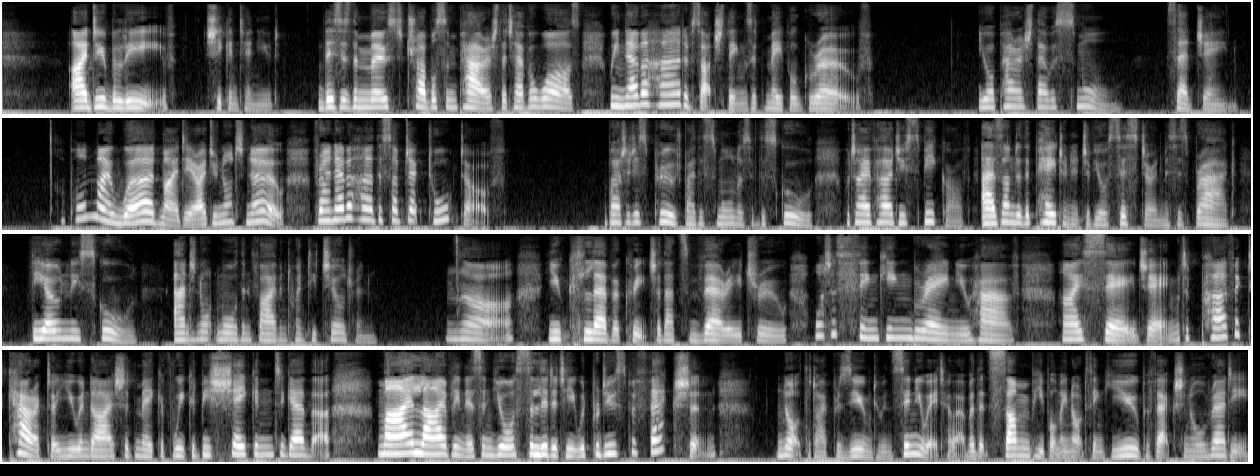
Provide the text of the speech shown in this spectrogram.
"I do believe," she continued. This is the most troublesome parish that ever was. We never heard of such things at Maple Grove." "Your parish there was small?" said Jane. "Upon my word, my dear, I do not know, for I never heard the subject talked of." "But it is proved by the smallness of the school, which I have heard you speak of, as under the patronage of your sister and Mrs. Bragg; the only school, and not more than five and twenty children. "Ah, you clever creature, that's very true. What a thinking brain you have! I say, Jane, what a perfect character you and I should make if we could be shaken together. My liveliness and your solidity would produce perfection. Not that I presume to insinuate, however, that some people may not think you perfection already.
